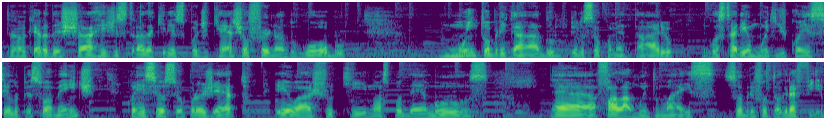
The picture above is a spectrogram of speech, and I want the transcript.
Então eu quero deixar registrado aqui nesse podcast ao Fernando Gobo. Muito obrigado pelo seu comentário. Gostaria muito de conhecê-lo pessoalmente, conhecer o seu projeto. Eu acho que nós podemos é, falar muito mais sobre fotografia.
